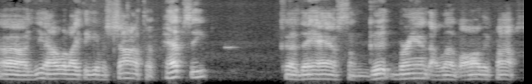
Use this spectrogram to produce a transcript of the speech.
Uh, yeah, I would like to give a shout out to Pepsi because they have some good brands. I love all their pops.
